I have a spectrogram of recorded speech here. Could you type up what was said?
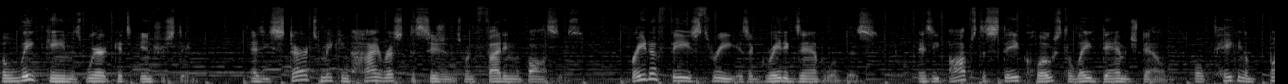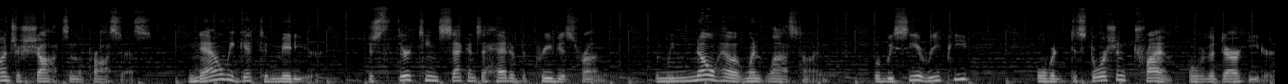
The late game is where it gets interesting, as he starts making high risk decisions when fighting the bosses. Friede Phase 3 is a great example of this, as he opts to stay close to lay damage down while taking a bunch of shots in the process. Now we get to Midir, just 13 seconds ahead of the previous run, and we know how it went last time. Would we see a repeat? Or would Distortion triumph over the Dark Eater?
